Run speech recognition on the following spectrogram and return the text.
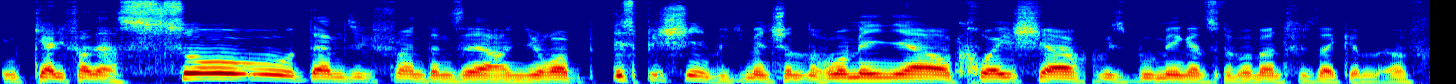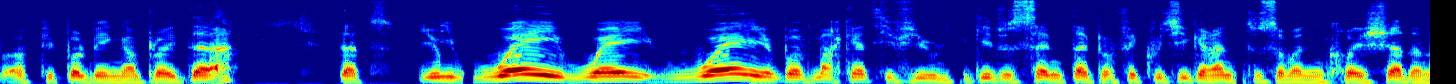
in California so damn different than they are in Europe, especially you mentioned Romania or Croatia, who is booming at the moment with like a, of, of people being employed there. That you way, way, way above market if you give the same type of equity grant to someone in Croatia than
